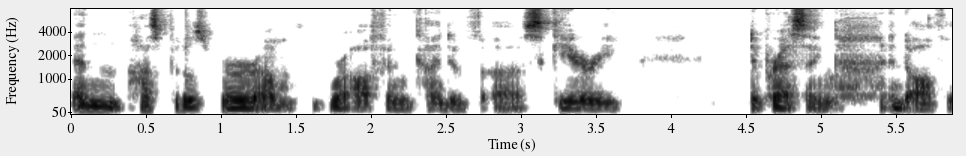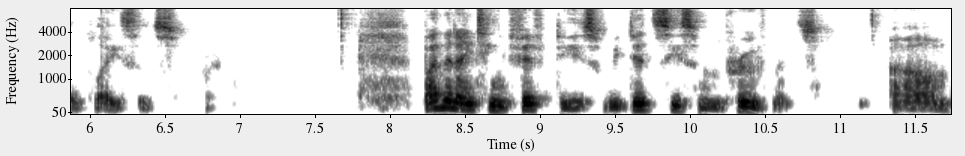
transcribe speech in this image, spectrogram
and hospitals were um, were often kind of uh, scary, depressing, and awful places. By the 1950s, we did see some improvements. Um,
